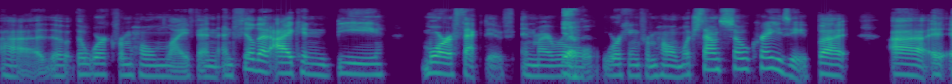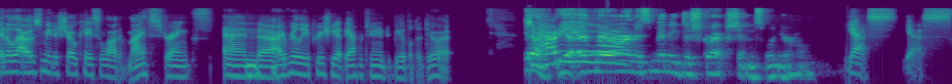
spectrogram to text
uh, the the work from home life and and feel that I can be more effective in my role yeah. working from home, which sounds so crazy, but uh, it, it, allows me to showcase a lot of my strengths, and mm-hmm. uh, I really appreciate the opportunity to be able to do it. Yeah, so, how do yeah, you? And there uh, aren't as many distractions when you're home. Yes, yes,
